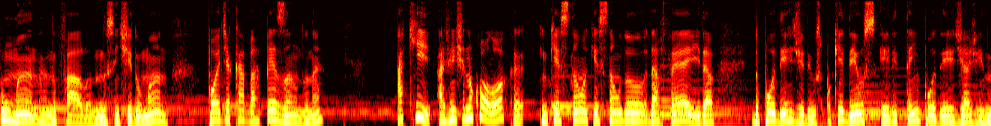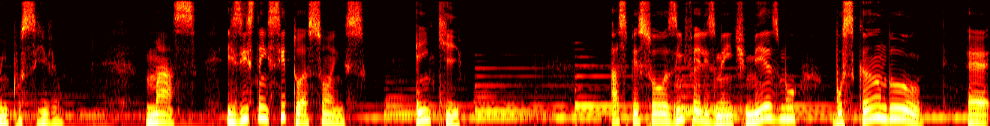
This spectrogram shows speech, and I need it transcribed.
humana, no falo no sentido humano, pode acabar pesando, né? Aqui a gente não coloca em questão a questão do, da fé e da do poder de Deus, porque Deus ele tem poder de agir no impossível. Mas existem situações em que as pessoas, infelizmente, mesmo buscando é,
